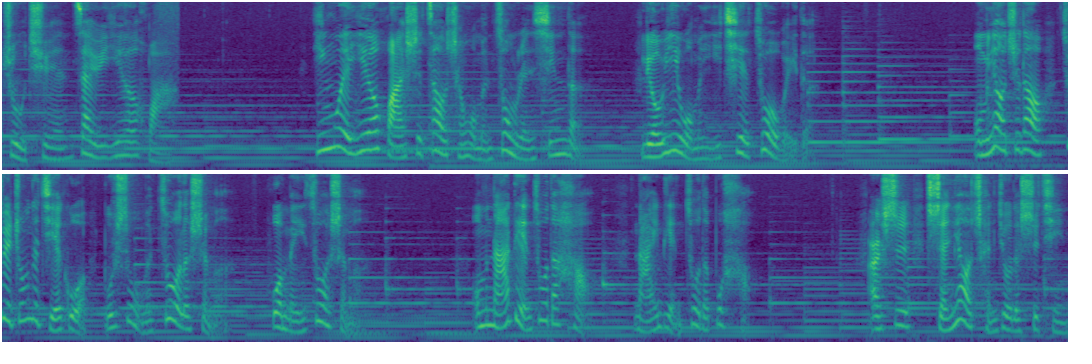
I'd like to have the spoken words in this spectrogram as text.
主权在于耶和华，因为耶和华是造成我们众人心的，留意我们一切作为的。我们要知道，最终的结果不是我们做了什么或没做什么，我们哪点做得好。哪一点做得不好，而是神要成就的事情，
